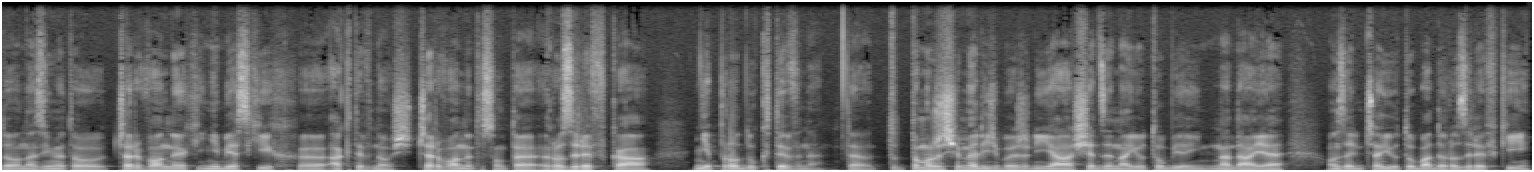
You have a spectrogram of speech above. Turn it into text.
do, nazwijmy to, czerwonych i niebieskich e, aktywności. Czerwone to są te rozrywka, nieproduktywne. Te, to, to może się mylić, bo jeżeli ja siedzę na YouTubie i nadaję, on zalicza YouTube'a do rozrywki,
